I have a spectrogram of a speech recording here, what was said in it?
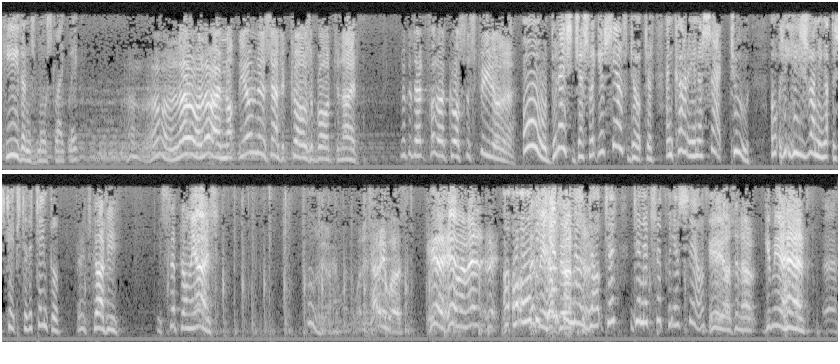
Heathens, most likely. Oh, hello, hello. I'm not the only Santa Claus abroad tonight. Look at that fellow across the street over there. Oh, dressed just like yourself, Doctor, and carrying a sack, too. Oh, he's running up the steps to the temple. Great Scott, he, he slipped on the ice. Oh, I wonder what his hurry was. Here, here, my man. Oh, oh, oh Let be me help you careful up, now, sir. Doctor. Don't trip yourself. Here you are, sir. Now, give me a hand. Uh,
